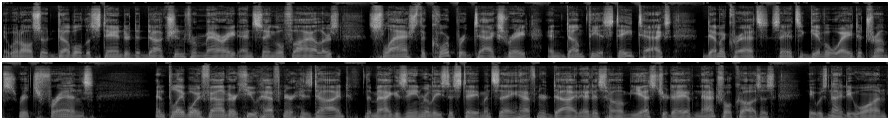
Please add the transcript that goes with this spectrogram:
It would also double the standard deduction for married and single filers, slash the corporate tax rate, and dump the estate tax. Democrats say it's a giveaway to Trump's rich friends. And Playboy founder Hugh Hefner has died. The magazine released a statement saying Hefner died at his home yesterday of natural causes. He was 91.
